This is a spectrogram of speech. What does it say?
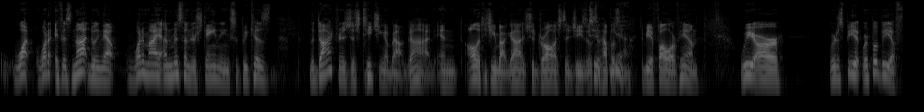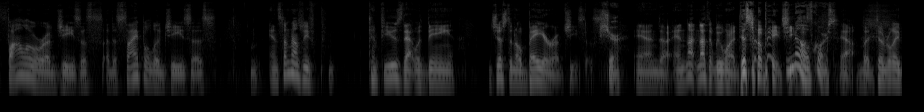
what what if it's not doing that what am i misunderstanding because the doctrine is just teaching about god and all the teaching about god should draw us to jesus to, and help us yeah. to be a follower of him we are we're just be we're supposed to be a follower of jesus a disciple of jesus and sometimes we've confused that with being just an obeyer of Jesus. Sure. And uh, and not not that we want to disobey Jesus. No, of course. Yeah, but to really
